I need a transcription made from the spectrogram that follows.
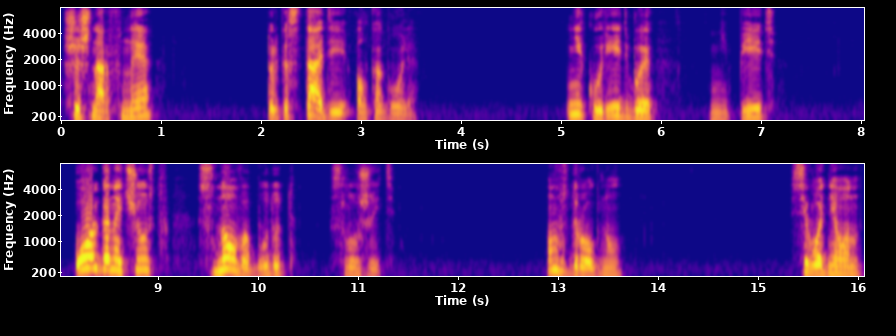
шишнарфне, только стадии алкоголя. Не курить бы, не пить. Органы чувств снова будут служить. Он вздрогнул. Сегодня он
